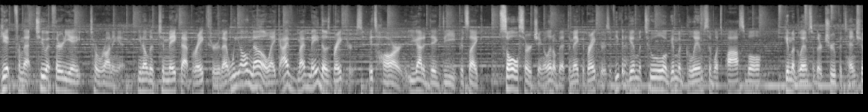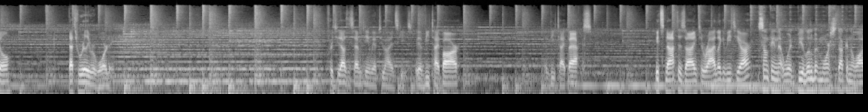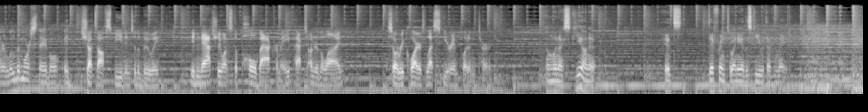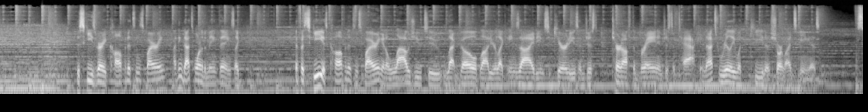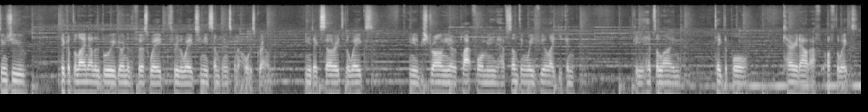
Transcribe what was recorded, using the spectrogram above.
get from that two at 38 to running it. You know, to, to make that breakthrough that we all know, like I've, I've made those breakthroughs. It's hard, you gotta dig deep. It's like soul searching a little bit to make the breakthroughs. If you can give them a tool, give them a glimpse of what's possible, give them a glimpse of their true potential, that's really rewarding. For 2017, we have two high-end skis. We have V-Type R and V-Type X. It's not designed to ride like a VTR. Something that would be a little bit more stuck in the water, a little bit more stable. It shuts off speed into the buoy. It naturally wants to pull back from apex under the line, so it requires less skier input in the turn. And when I ski on it, it's different to any other ski we've ever made. The ski is very confidence inspiring. I think that's one of the main things. Like if a ski is confidence inspiring, it allows you to let go of a lot of your like anxiety, and insecurities, and just turn off the brain and just attack. And that's really what the key to shortline skiing is. As soon as you pick up the line out of the buoy, go into the first wake, through the wakes, you need something that's going to hold its ground. You need to accelerate to the wakes. You need to be strong. You need to have a platform. You need to have something where you feel like you can get your hips aligned, take the pull, carry it out off, off the wakes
